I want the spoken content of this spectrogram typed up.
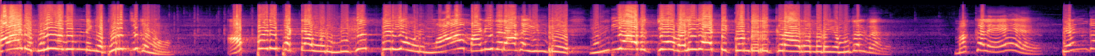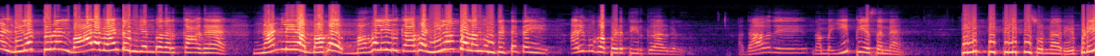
நாடு முழுவதும் நீங்க புரிஞ்சுக்கணும். அப்படிப்பட்ட ஒரு மிகப்பெரிய ஒரு மா மனிதராக இன்று இந்தியாவுக்கே வழிகாட்டி கொண்டிருக்கிறார் நம்முடைய முதல்வர். மக்களே பெண்கள் நிலத்துடன் வாழ வேண்டும் என்பதற்காக நன்னில மக மகளிருக்காக நிலம் வழங்கும் திட்டத்தை அறிமுகப்படுத்தி இருக்கிறார்கள் அதாவது நம்ம இபிஎஸ் என்ன? திருப்பி திருப்பி சொன்னாரு. எப்படி?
